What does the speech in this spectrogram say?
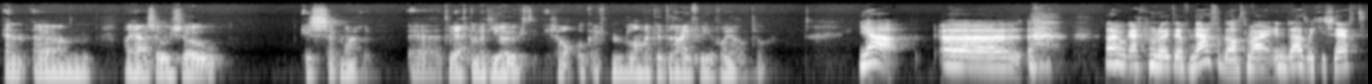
En um, nou ja, sowieso is zeg maar uh, het werken met jeugd is wel ook echt een belangrijke drijfveer voor jou, toch? Ja, uh, daar heb ik eigenlijk nog nooit over nagedacht. Maar inderdaad, wat je zegt,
